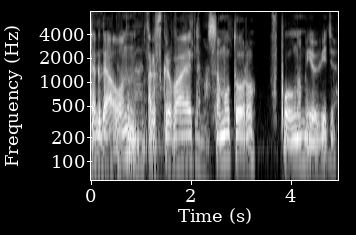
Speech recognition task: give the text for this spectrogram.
тогда он раскрывает саму Тору в полном ее виде.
